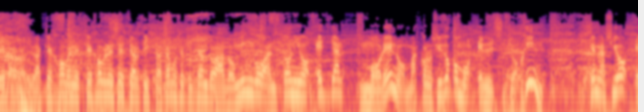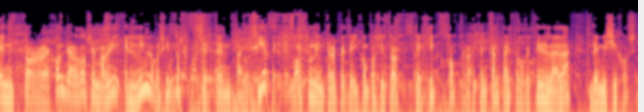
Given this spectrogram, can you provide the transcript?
Qué barbaridad, qué joven, es- qué joven es este artista. Estamos escuchando a Domingo Antonio Edgar Moreno, más conocido como El Chojín, que nació en Torrejón de Ardoz, en Madrid, en 1977. Es un intérprete y compositor de hip hop rap. Me encanta esto porque tiene la edad de mis hijos.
